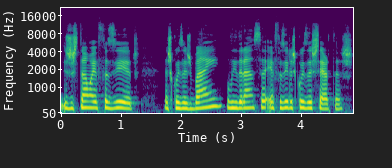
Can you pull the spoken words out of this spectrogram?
gestão é fazer as coisas bem, liderança é fazer as coisas certas.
